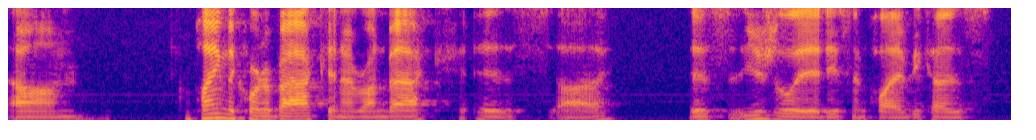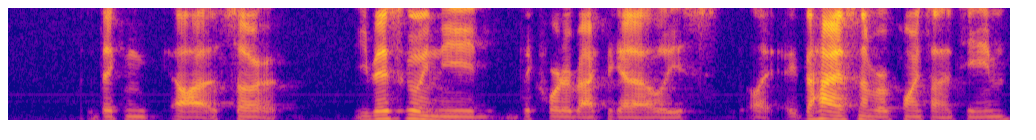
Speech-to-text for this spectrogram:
Um, playing the quarterback and a run back is uh, is usually a decent play because they can. Uh, so you basically need the quarterback to get at least like the highest number of points on the team,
